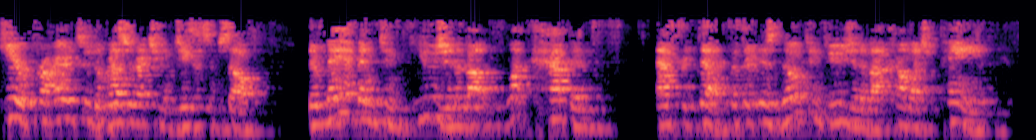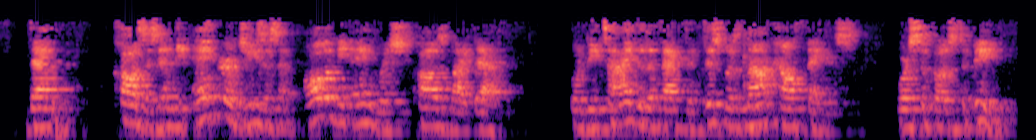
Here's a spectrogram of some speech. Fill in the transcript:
Here, prior to the resurrection of Jesus himself, there may have been confusion about what happened after death, but there is no confusion about how much pain death causes. And the anger of Jesus and all of the anguish caused by death would be tied to the fact that this was not how things were supposed to be.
